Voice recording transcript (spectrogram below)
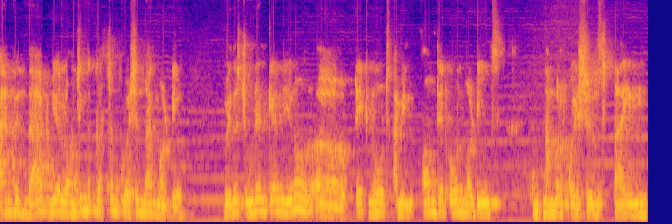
and with that, we are launching the custom question bank module, where the student can, you know, uh, take notes. I mean, form their own modules, number of questions, time,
